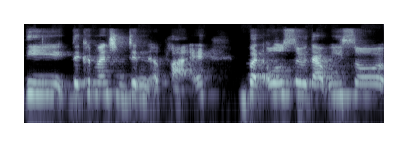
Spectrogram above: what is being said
the, the convention didn't apply, but also that we saw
